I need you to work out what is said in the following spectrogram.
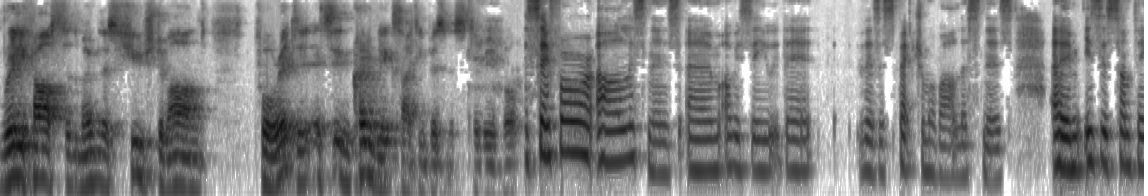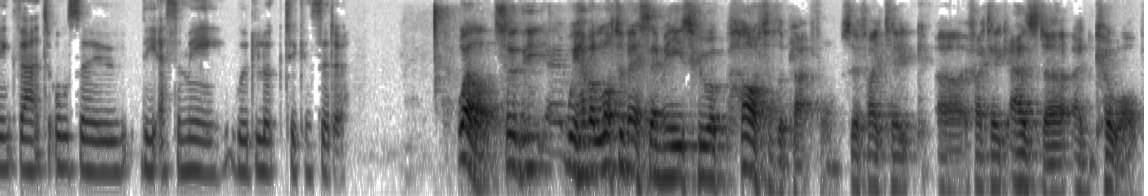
really fast at the moment. There's huge demand for it. It's an incredibly exciting business to be involved. So, for our listeners, um, obviously, there's a spectrum of our listeners. Um, is this something that also the SME would look to consider? Well, so the we have a lot of SMEs who are part of the platform. So if I take uh, if I take ASDA and Co-op,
